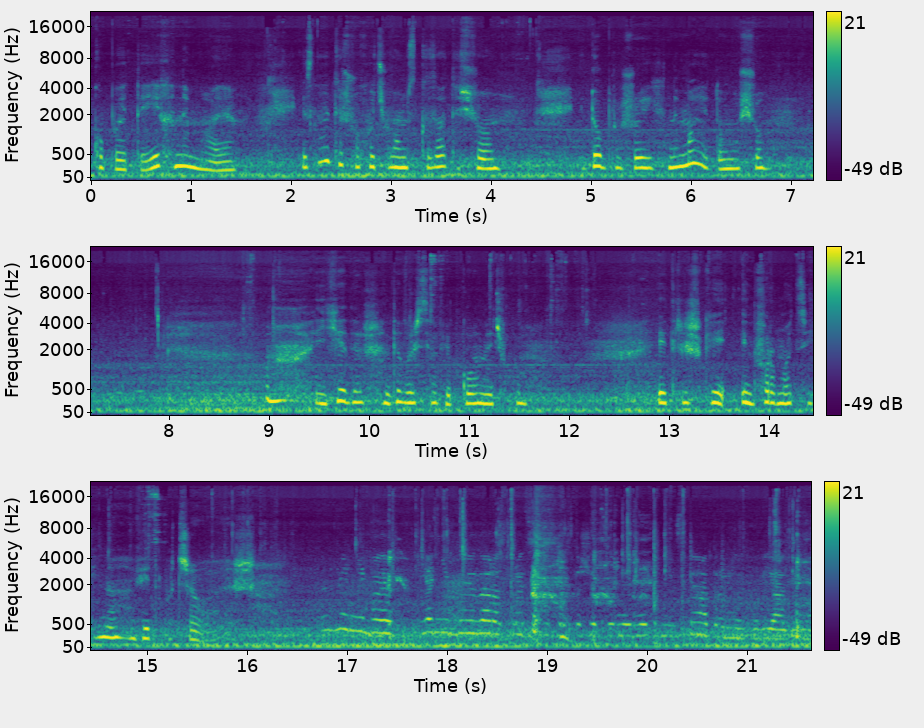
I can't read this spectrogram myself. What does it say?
купити, їх немає. І знаєте, що хочу вам сказати, що добре, що їх немає, тому що їдеш, дивишся в віконечко і трішки інформаційно відпочиваєш. Я ніби, я ніби зараз працюю, просто що це не з театром не пов'язано.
